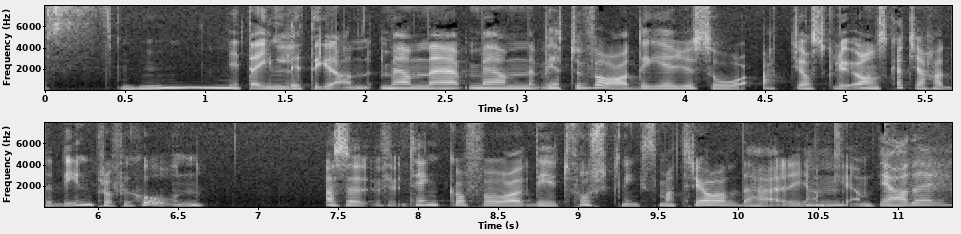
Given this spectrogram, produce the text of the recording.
smita in lite grann. Men, eh, men vet du vad, det är ju så att jag skulle önska att jag hade din profession. Alltså, tänk att få, det är ett forskningsmaterial det här egentligen. Ja, det är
